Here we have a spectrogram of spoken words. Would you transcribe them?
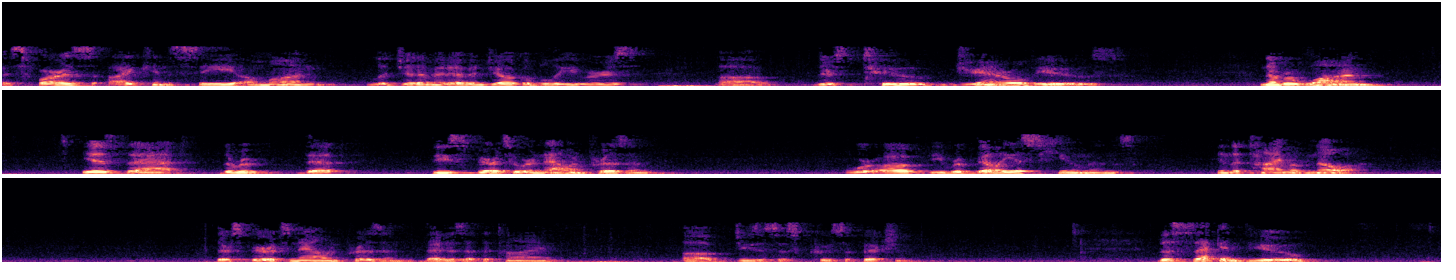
as far as I can see among legitimate evangelical believers, uh, there's two general views. Number one is that the that these spirits who are now in prison were of the rebellious humans in the time of Noah. Their spirits now in prison, that is, at the time of Jesus' crucifixion. The second view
